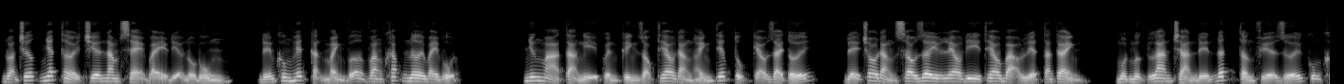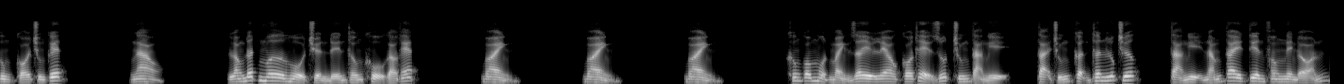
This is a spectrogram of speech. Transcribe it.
đoạn trước nhất thời chia năm xẻ bảy địa nổ bung, đến không hết cặn mảnh vỡ văng khắp nơi bay vụt. Nhưng mà tả nghị quyền kình dọc theo đằng hành tiếp tục kéo dài tới, để cho đằng sau dây leo đi theo bạo liệt tan cảnh, một mực lan tràn đến đất tầng phía dưới cũng không có chung kết. Ngao! Lòng đất mơ hồ chuyển đến thống khổ gào thét. Bành! Bành! Bành! Không có một mảnh dây leo có thể rút chúng tả nghị, tại chúng cận thân lúc trước, tả nghị nắm tay tiên phong nên đón,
